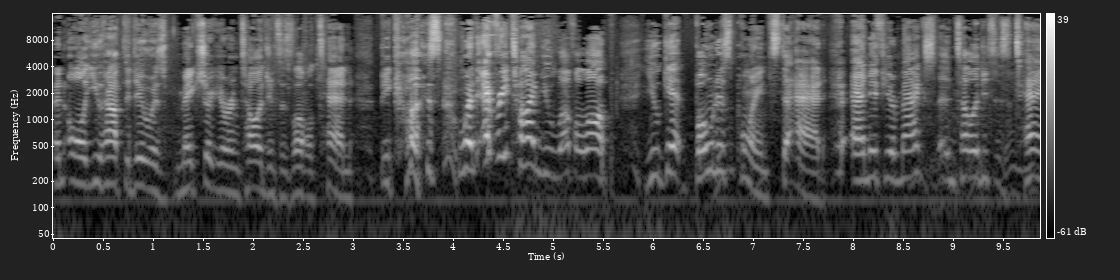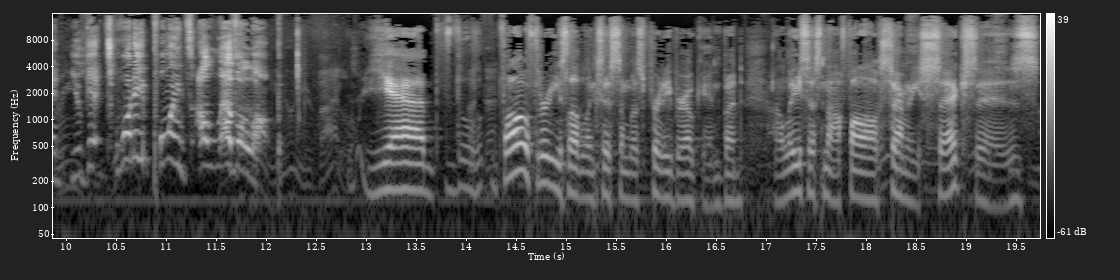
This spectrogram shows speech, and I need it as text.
and all you have to do is make sure your intelligence is level 10 because when every time you level up, you get bonus points to add. And if your max intelligence is 10, you get 20 points a level up. Yeah, the Fallout 3's leveling system was pretty broken, but at least it's not Fallout 76's.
